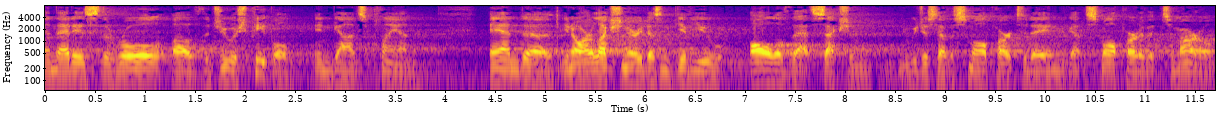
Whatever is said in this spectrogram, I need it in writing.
and that is the role of the Jewish people in God's plan. And, uh, you know, our lectionary doesn't give you all of that section. We just have a small part today and we've got a small part of it tomorrow.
